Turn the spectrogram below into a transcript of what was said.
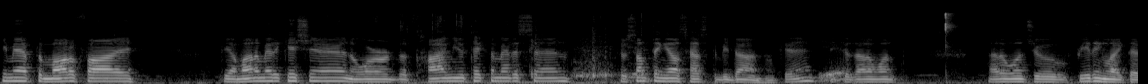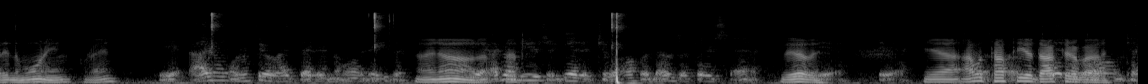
he may have to modify the amount of medication or the time you take the medicine. There's Yeah. something else has to be done, okay? Yeah. Because I don't want I don't want you feeling like that in the morning, right? Yeah, I don't want to feel like that in the morning either. I know. yeah, that- I don't that- usually get it too often. That was the first time. really. Yeah, yeah. Yeah, I would Uh, talk to uh, your doctor a about it.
